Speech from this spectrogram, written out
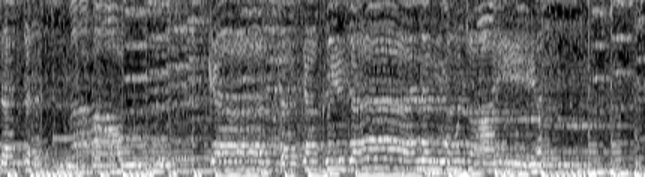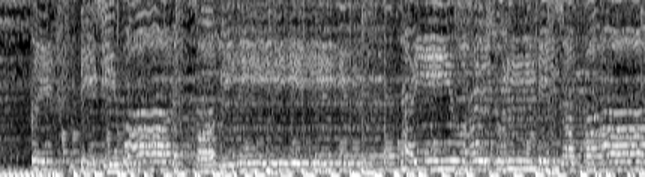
ستسمع كافك قتالا متعبا قف بجوار الصليب أيها الجند الجبار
